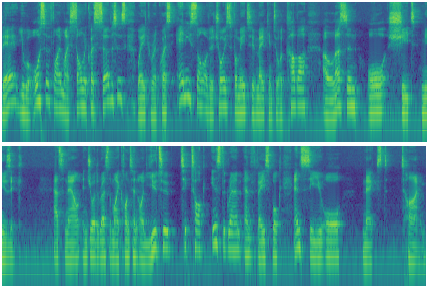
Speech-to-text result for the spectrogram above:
There, you will also find my song request services where you can request any song of your choice for me to make into a cover, a lesson, or sheet music. As for now, enjoy the rest of my content on YouTube, TikTok, Instagram, and Facebook, and see you all next time.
